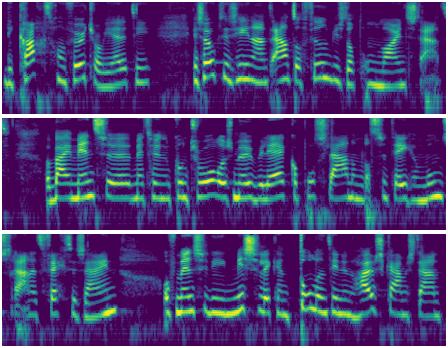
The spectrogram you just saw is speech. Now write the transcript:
Die kracht van virtual reality is ook te zien aan het aantal filmpjes dat online staat. Waarbij mensen met hun controllers meubilair kapot slaan omdat ze tegen monsteren aan het vechten zijn. Of mensen die misselijk en tollend in hun huiskamer staan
